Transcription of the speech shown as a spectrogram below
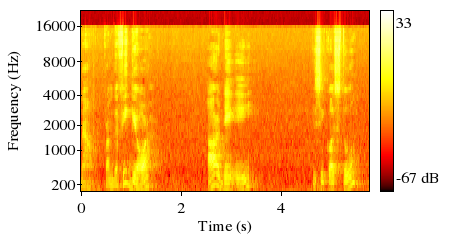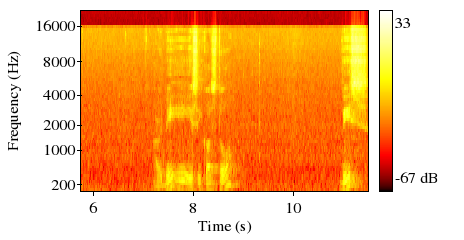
Now, from the figure, r dA is equals to r dA is equals to this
